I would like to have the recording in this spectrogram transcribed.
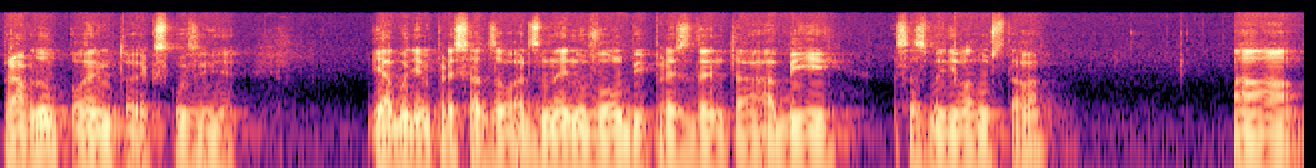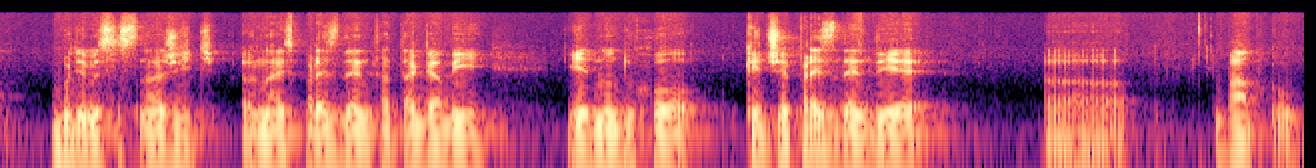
Pravdu, poviem to exkluzívne. Ja budem presadzovať zmenu voľby prezidenta, aby sa zmenila ústava. A budeme sa snažiť e, nájsť prezidenta tak, aby jednoducho, keďže prezident je uh, bábkou,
